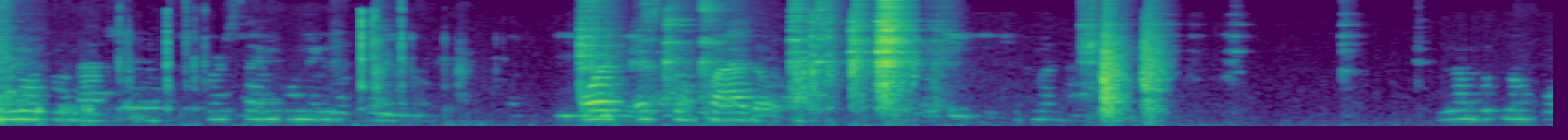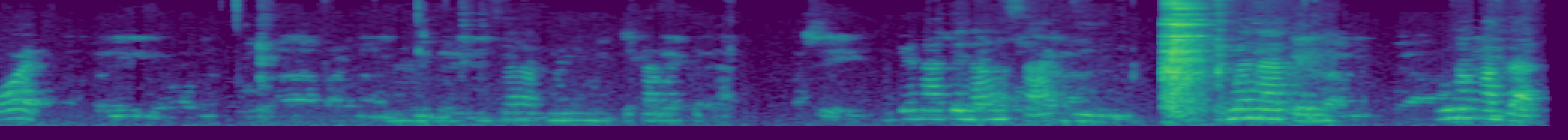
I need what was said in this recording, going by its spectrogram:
niluto natin. First time ko niluto ito. Pork estofado. Tikman natin. Lambot ng pork. Ang sarap. May tika-tika. Lagyan natin ang saging. Tignan natin. Unang kagat.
